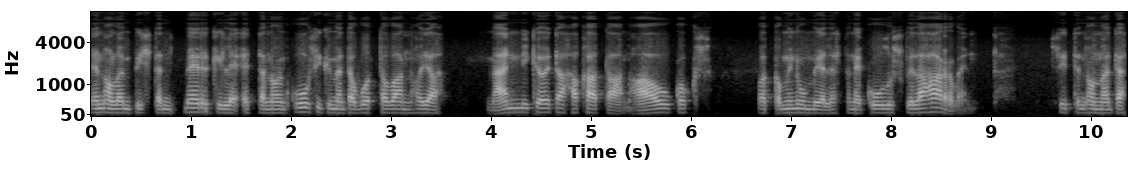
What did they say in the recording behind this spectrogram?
Sen olen pistänyt merkille, että noin 60 vuotta vanhoja männiköitä hakataan aukoksi, vaikka minun mielestä ne kuuluisi vielä harventaa. Sitten on näitä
